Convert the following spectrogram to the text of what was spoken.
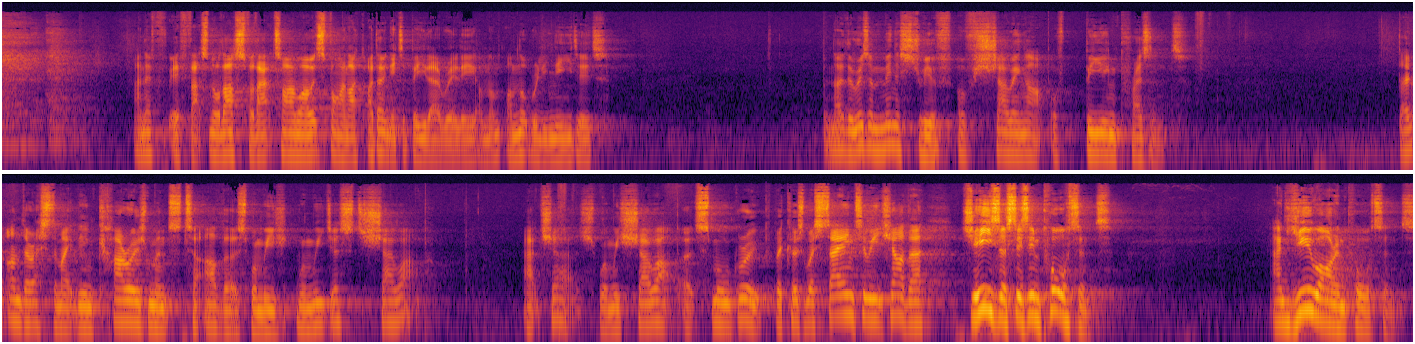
And if, if that's not us for that time, well, it's fine. I, I don't need to be there really. I'm not, I'm not really needed. But no, there is a ministry of, of showing up, of being present. Don't underestimate the encouragement to others when we, when we just show up at church, when we show up at small group, because we're saying to each other, Jesus is important. And you are important,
